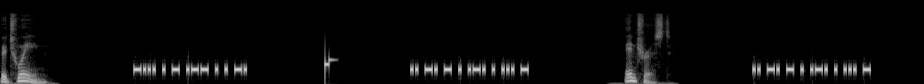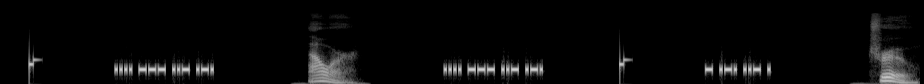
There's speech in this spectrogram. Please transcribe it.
Between. Interest. Hour. True.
